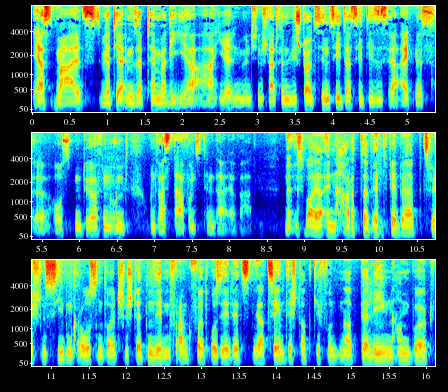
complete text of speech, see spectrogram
erstmals wird ja im September die IAA hier in München stattfinden. Wie stolz sind Sie, dass Sie dieses Ereignis äh, hosten dürfen und, und was darf uns denn da erwarten? Es war ja ein harter Wettbewerb zwischen sieben großen deutschen Städten neben Frankfurt, wo sie die letzten Jahrzehnte stattgefunden hat. Berlin, Hamburg,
